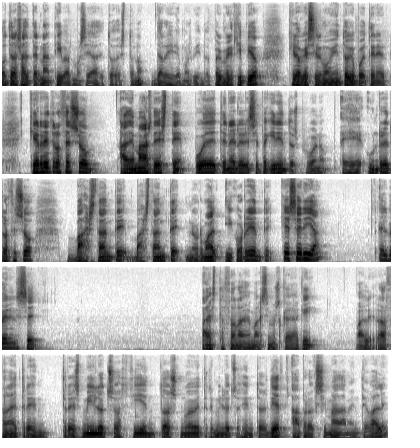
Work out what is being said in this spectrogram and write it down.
otras alternativas más allá de todo esto, ¿no? Ya lo iremos viendo. Pero en principio creo que es el movimiento que puede tener. ¿Qué retroceso, además de este, puede tener el SP500? Pues bueno, eh, un retroceso bastante, bastante normal y corriente, que sería el venirse a esta zona de máximos que hay aquí, ¿vale? La zona de 3.809, 3.810 aproximadamente, ¿vale?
